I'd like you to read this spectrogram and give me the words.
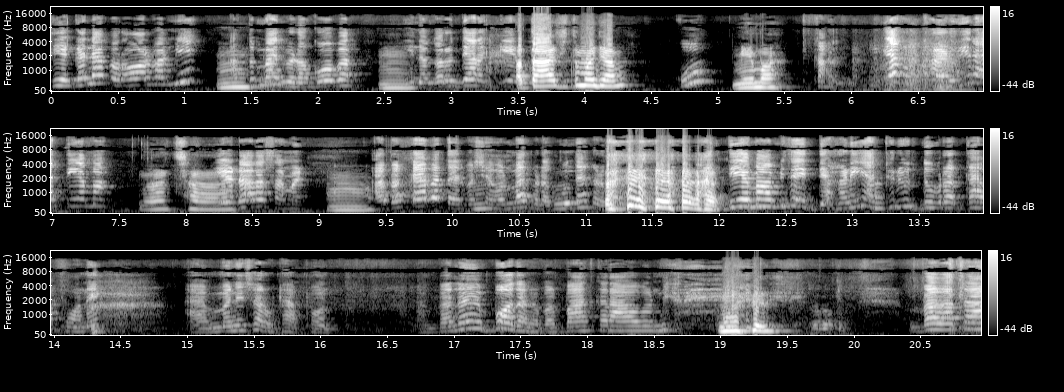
से गला पर और बन में हम्म। तो मत बड़ा को बल हम्म। इना करो ध्यान के अता आज तुम जाम को मेमा जब खड़वी रहती है माँ अच्छा ये डाला समय अब क्या बता है बस मत बड़ा कुंदा कर दिए माँ भी से देखणी फिर दोबारा का फ़ोन है मनीषा उठा फ़ोन भले बहुत है बात कराओ बन में बाबा था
